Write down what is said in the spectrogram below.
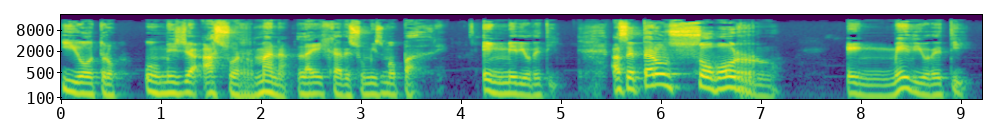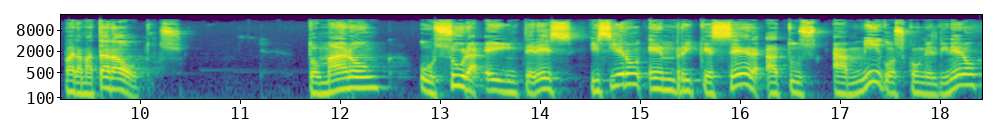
y otro humilla a su hermana, la hija de su mismo padre, en medio de ti. Aceptaron soborno en medio de ti para matar a otros. Tomaron usura e interés, hicieron enriquecer a tus amigos con el dinero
